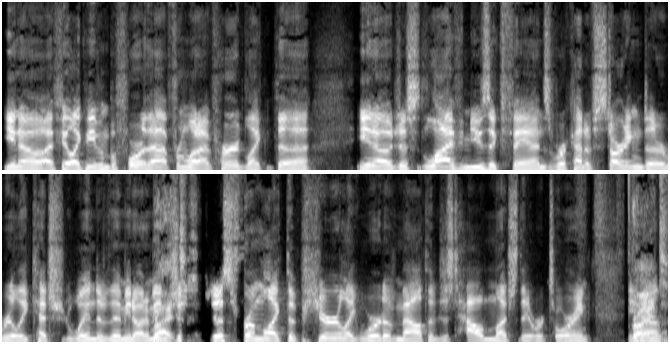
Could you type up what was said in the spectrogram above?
you know, I feel like even before that, from what I've heard, like the, you know, just live music fans were kind of starting to really catch wind of them. You know what I mean? Right. Just just from like the pure like word of mouth of just how much they were touring. You right. know,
